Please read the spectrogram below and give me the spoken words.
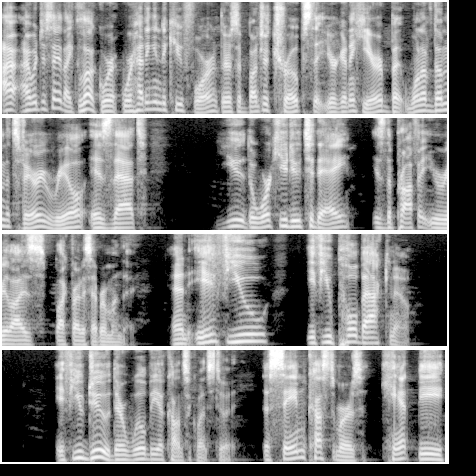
I, I, would just say, like, look, we're, we're heading into Q4. There's a bunch of tropes that you're going to hear, but one of them that's very real is that you the work you do today is the profit you realize Black Friday, Cyber Monday. And if you if you pull back now, if you do, there will be a consequence to it. The same customers can't be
